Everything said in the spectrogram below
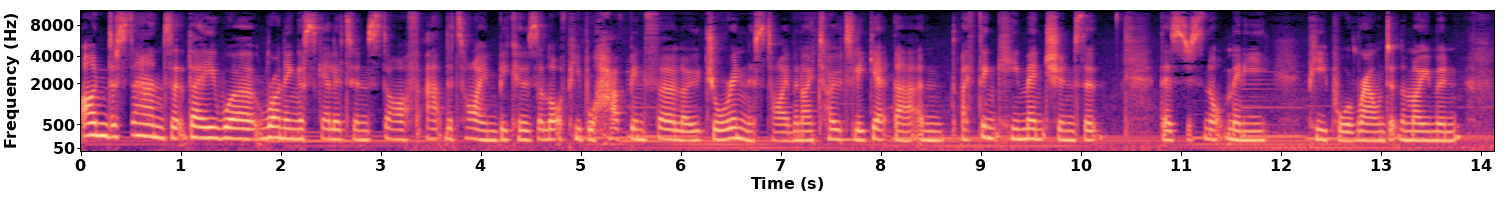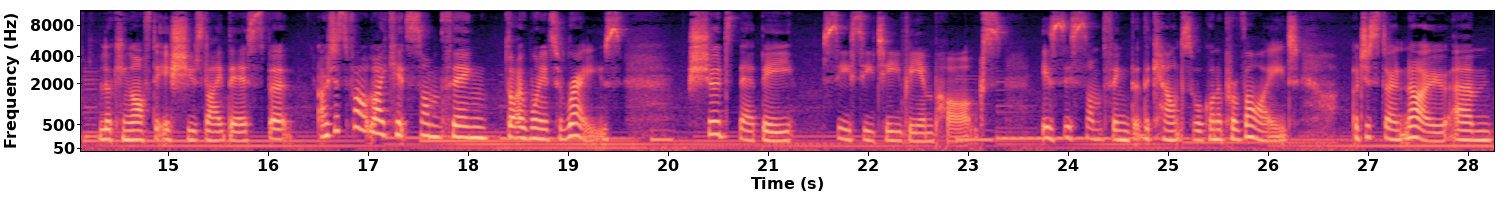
understand that they were running a skeleton staff at the time because a lot of people have been furloughed during this time, and I totally get that. And I think he mentioned that there's just not many people around at the moment looking after issues like this, but I just felt like it's something that I wanted to raise. Should there be CCTV in parks? Is this something that the council are going to provide? I just don't know. Um,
